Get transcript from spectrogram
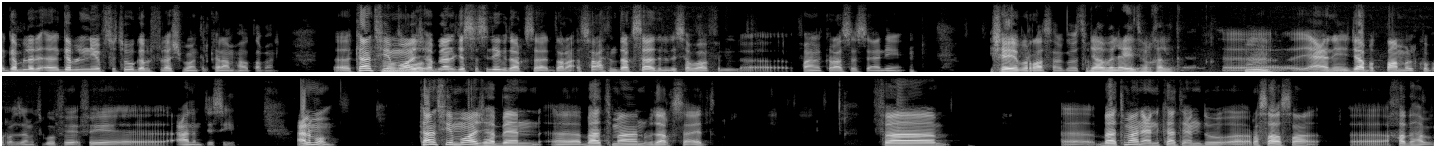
قبل آه، قبل New 52 قبل Flashpoint الكلام هذا طبعا. آه، كانت في. مواجهة بين ال Justice League ودارك سايد. صراحة دارك سايد اللي سواه في ال Final Crisis يعني يشيب الراس على قولتهم. جاب العيد في الخلق. آه، يعني جاب الطامة الكبرى زي ما تقول في في آه، عالم دي سي. على العموم كانت في مواجهة بين آه، باتمان ودارك سايد. ف آه، باتمان يعني كانت عنده آه، رصاصة أخذها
